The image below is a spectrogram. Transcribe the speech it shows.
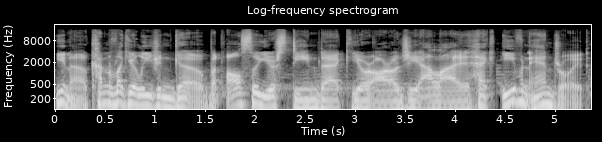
You know, kind of like your Legion Go, but also your Steam Deck, your ROG Ally, heck, even Android.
